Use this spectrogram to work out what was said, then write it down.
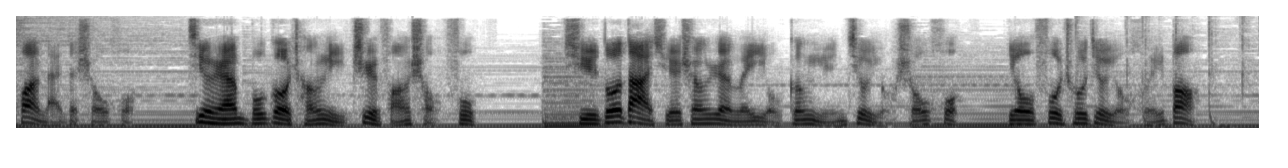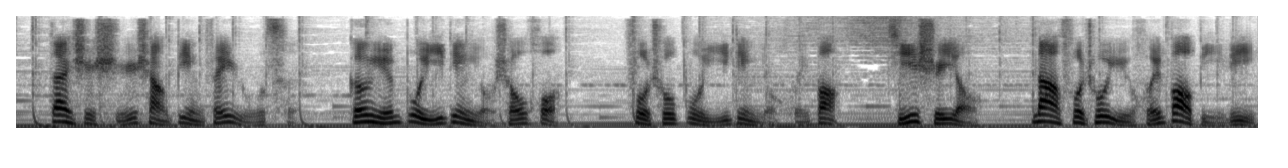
换来的收获，竟然不够城里置房首付。许多大学生认为有耕耘就有收获，有付出就有回报，但事实上并非如此。耕耘不一定有收获，付出不一定有回报，即使有，那付出与回报比例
